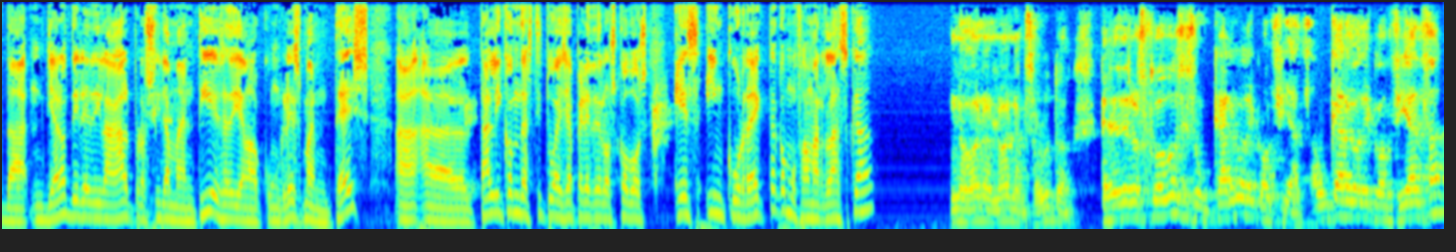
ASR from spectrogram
de ja no et diré d'il·legal, però sí de mentir, és a dir, en el Congrés menteix, uh, uh, tal i com destitueix a Pere de los Cobos, és incorrecte com ho fa Marlaska? No, no, no, en absoluto. Pérez de los Cobos es un cargo de confianza, un cargo de confianza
